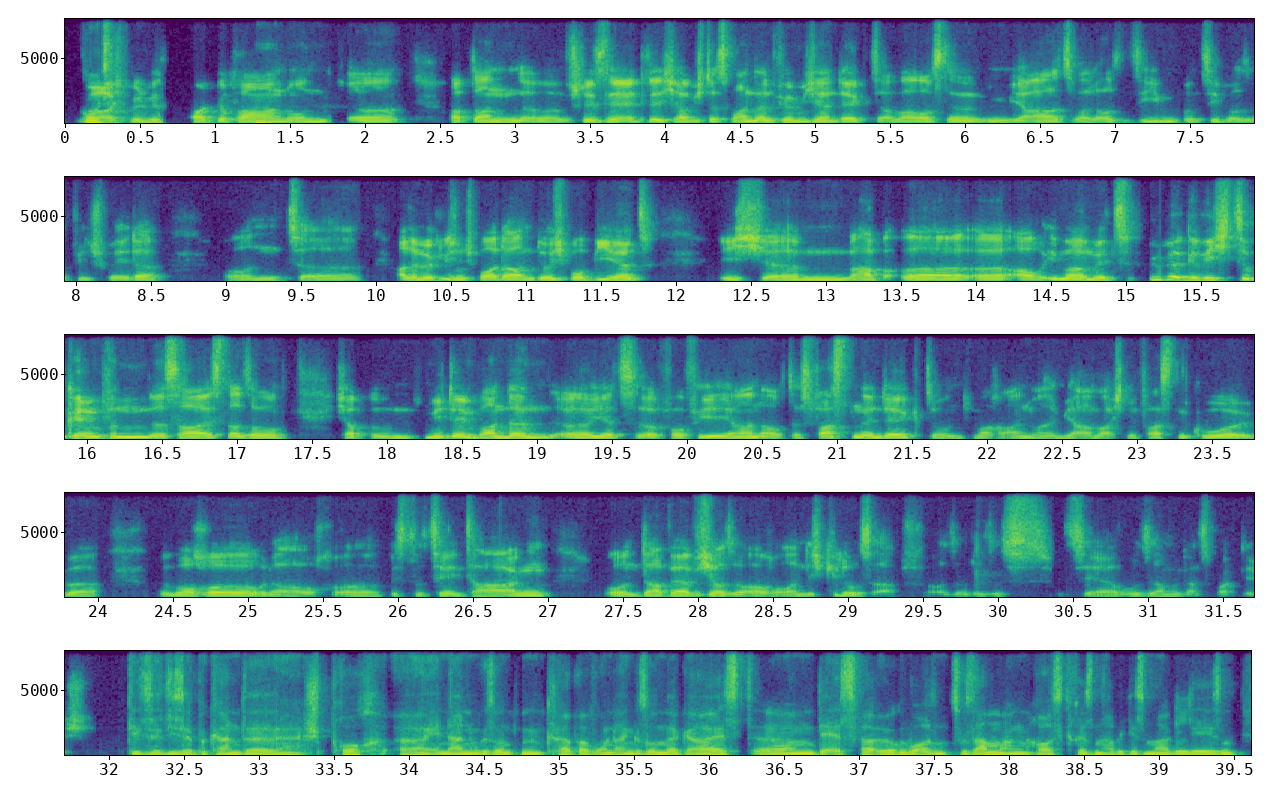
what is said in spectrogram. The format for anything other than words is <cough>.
Gut. Ja, ich bin mit Sport gefahren hm. und äh, habe dann äh, schließlich endlich habe ich das Wandern für mich entdeckt, aber aus dem Jahr 2007 im Prinzip, also viel später und äh, alle möglichen Sportarten durchprobiert. Ich ähm, habe äh, äh, auch immer mit Übergewicht zu kämpfen. Das heißt also, ich habe ähm, mit dem Wandern äh, jetzt äh, vor vier Jahren auch das Fasten entdeckt und mache einmal im Jahr mache ich eine Fastenkur über eine Woche oder auch äh, bis zu zehn Tagen. Und da werfe ich also auch ordentlich Kilos ab. Also das ist sehr erholsam und ganz praktisch. Diese, dieser bekannte Spruch, äh, in einem gesunden Körper wohnt ein gesunder Geist, ähm, der ist zwar irgendwo aus dem Zusammenhang rausgerissen, habe ich jetzt mal gelesen.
